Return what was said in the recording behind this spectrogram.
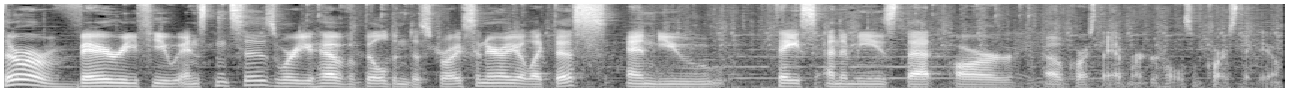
there are very few instances where you have a build and destroy scenario like this, and you face enemies that are... Oh, of course they have murder holes, of course they do.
